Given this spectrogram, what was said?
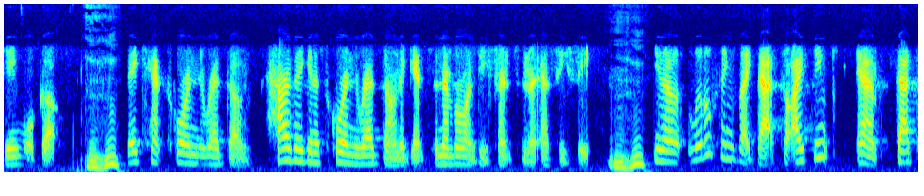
game will go. Mm-hmm. They can't score in the red zone. How are they going to score in the red zone against the number one defense in the SEC? Mm-hmm. You know, little things like that. So I think um, that's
